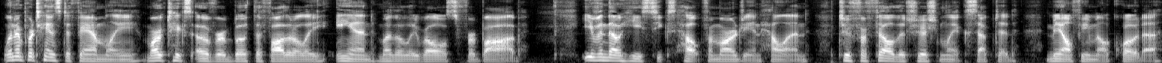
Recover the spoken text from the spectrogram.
When it pertains to family, Mark takes over both the fatherly and motherly roles for Bob, even though he seeks help from Margit and Helen to fulfill the traditionally accepted male female quota.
